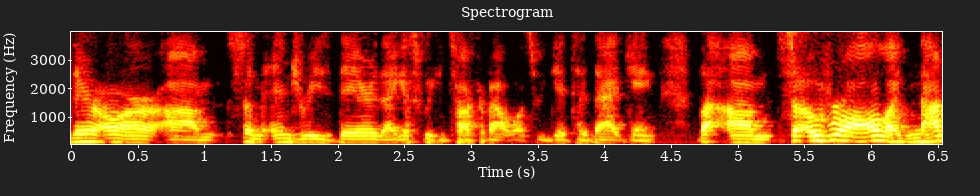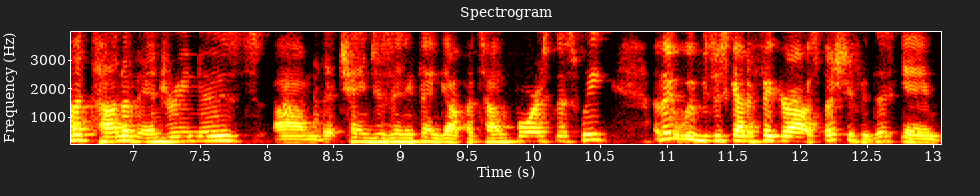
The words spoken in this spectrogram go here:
there are um, some injuries there that I guess we can talk about once we get to that game. But um, so overall, like not a ton of injury news um, that changes anything up a ton for us this week. I think we've just got to figure out, especially for this game,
